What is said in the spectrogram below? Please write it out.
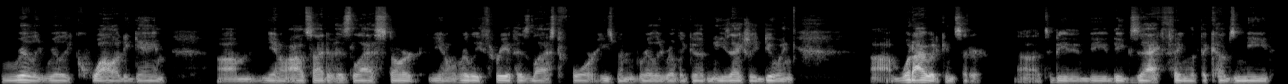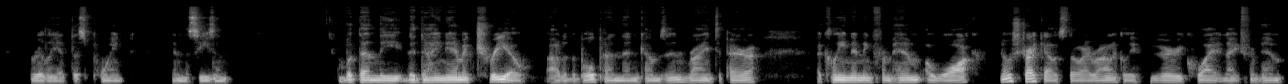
really really quality game. Um, you know, outside of his last start, you know, really three of his last four, he's been really really good, and he's actually doing um, what I would consider uh, to be the the exact thing that the Cubs need really at this point in the season. But then the the dynamic trio out of the bullpen then comes in. Ryan Tepera, a clean inning from him, a walk, no strikeouts though. Ironically, very quiet night from him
